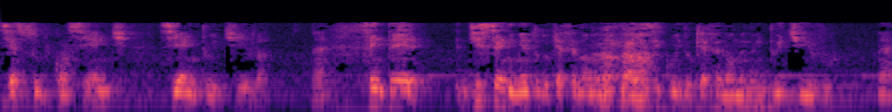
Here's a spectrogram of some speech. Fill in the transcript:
se é subconsciente, se é intuitiva, né? sem ter discernimento do que é fenômeno físico e do que é fenômeno intuitivo. né?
